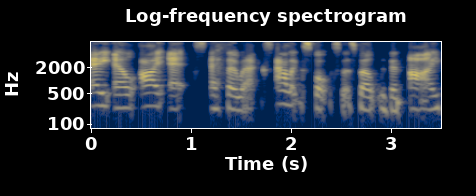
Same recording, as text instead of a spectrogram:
at A L I X F O X, Alix Fox, but spelled with an I,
